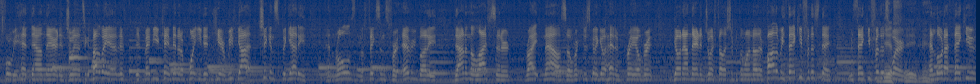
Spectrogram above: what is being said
before we head down there and enjoy that together. By the way, uh, if, if maybe you came in at a point you didn't hear, we've got chicken spaghetti and rolls and the fixings for everybody down in the Life Center right now. So we're just going to go ahead and pray over it. Go down there and enjoy fellowship with one another. Father, we thank you for this day. We thank you for this Yes, word. amen. And Lord, I thank you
